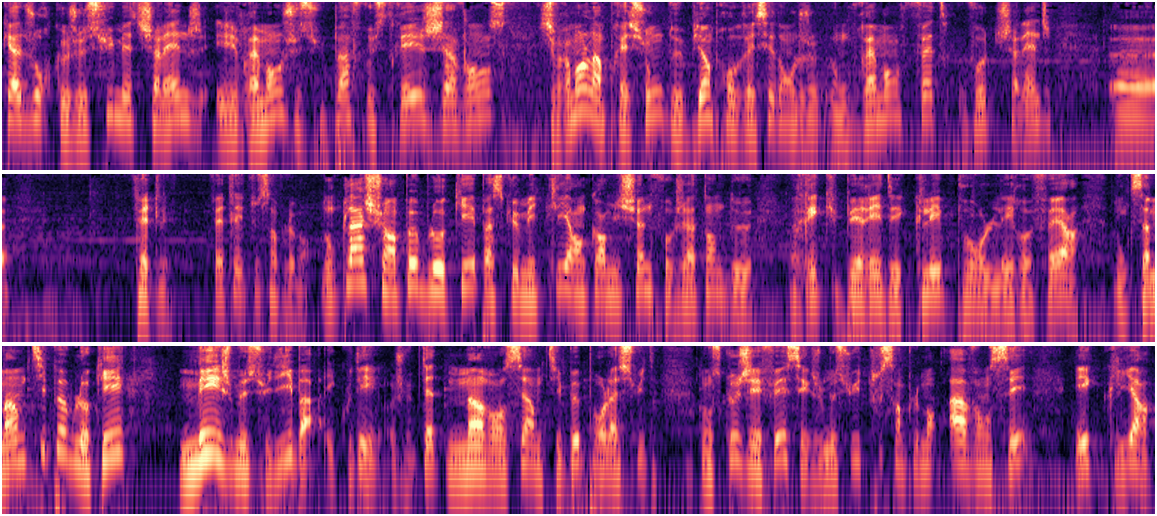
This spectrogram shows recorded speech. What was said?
4 jours que je suis mes challenges. Et vraiment, je suis pas frustré. J'avance. J'ai vraiment l'impression de bien progresser dans le jeu. Donc vraiment, faites votre challenge. Euh, faites-les. Faites-les tout simplement. Donc là, je suis un peu bloqué parce que mes clear encore mission, faut que j'attende de récupérer des clés pour les refaire. Donc ça m'a un petit peu bloqué, mais je me suis dit, bah écoutez, je vais peut-être m'avancer un petit peu pour la suite. Donc ce que j'ai fait, c'est que je me suis tout simplement avancé et clear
